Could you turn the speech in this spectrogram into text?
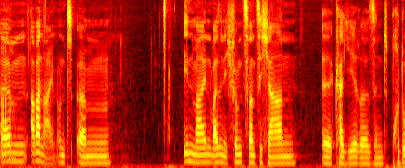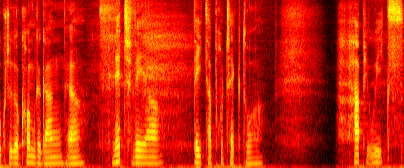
Ähm, aber nein, und ähm, in meinen, weiß ich nicht, 25 Jahren äh, Karriere sind Produkte gekommen, gegangen, ja. Netware, Data Protector, Happy Weeks.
